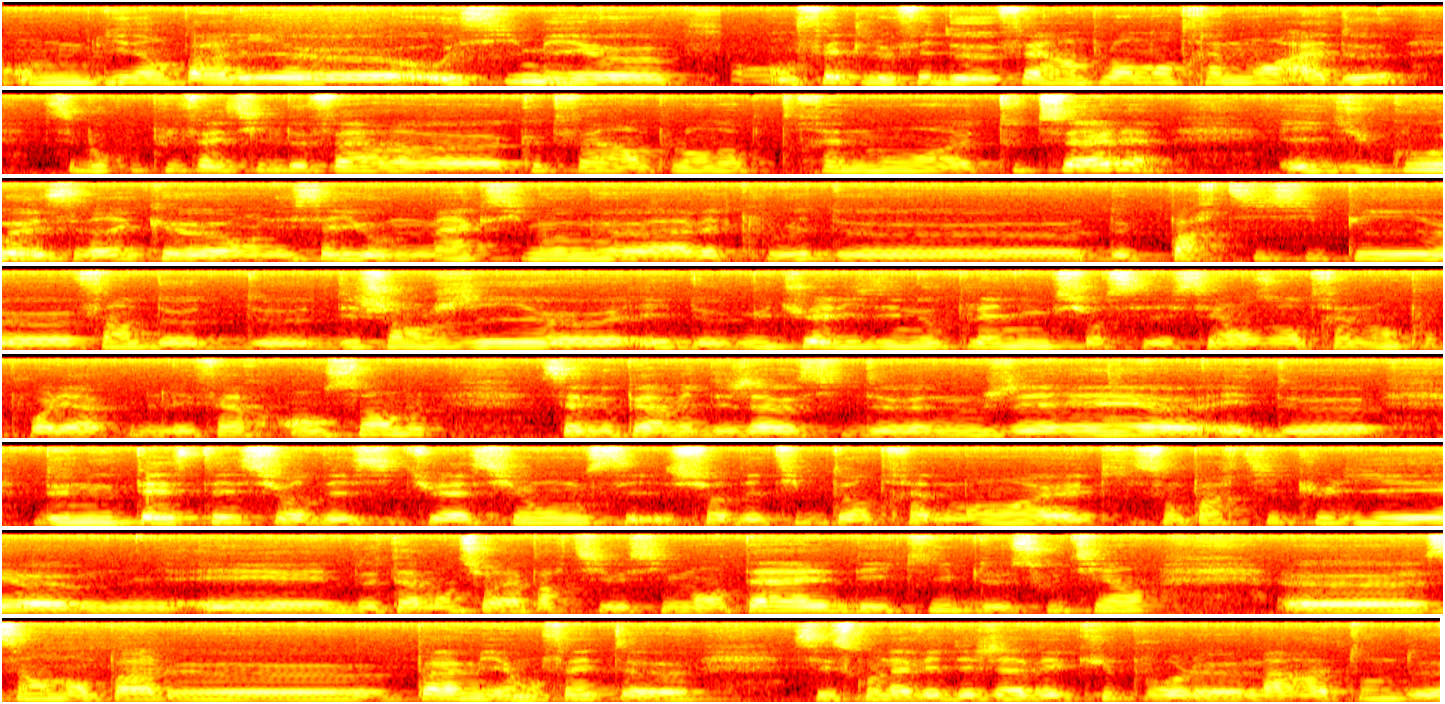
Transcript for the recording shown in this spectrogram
on oublie d'en parler euh, aussi, mais euh, en fait le fait de faire un plan d'entraînement à deux, c'est beaucoup plus facile de faire euh, que de faire un plan d'entraînement euh, toute seule. Et du coup, c'est vrai qu'on essaye au maximum euh, avec Chloé de, de participer, euh, enfin de, de- d'échanger euh, et de mutualiser nos plannings sur ces séances d'entraînement pour pouvoir les, faire ensemble. Ça nous permet déjà aussi de nous gérer et de, de nous tester sur des situations, sur des types d'entraînement qui sont particuliers et notamment sur la partie aussi mentale, d'équipe, de soutien. Ça, on n'en parle pas, mais en fait, c'est ce qu'on avait déjà vécu pour le marathon de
